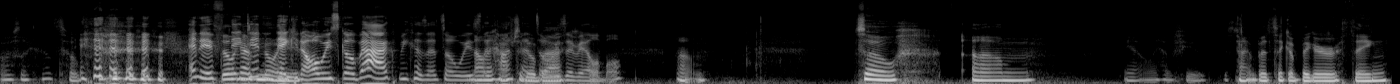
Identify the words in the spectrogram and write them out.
I was like, let's hope. and if like, they didn't, no they idea." can always go back because that's always Now the content's always available. Um, so, um, yeah, I only have a few this time, but it's like a bigger thing.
